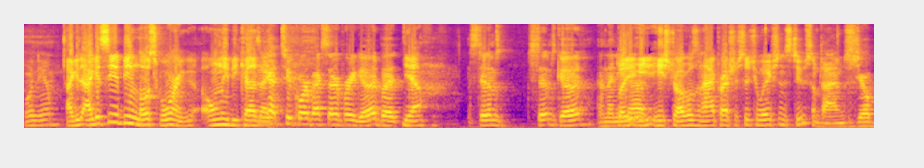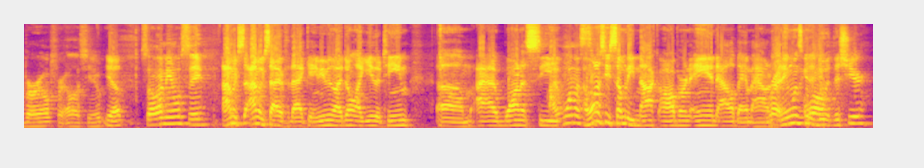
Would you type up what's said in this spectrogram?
wouldn't you? I could I could see it being low scoring only because You I got two quarterbacks that are pretty good, but yeah, Stidham's Stidham's good, and then you but got he, he struggles in high pressure situations too sometimes. Joe Burrow for LSU. Yep. So I mean, we'll see. I'm exci- I'm excited for that game, even though I don't like either team. Um, I want to see I wanna I see- want to see somebody knock Auburn and Alabama out. Right. If anyone's going to Well- do it this year,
